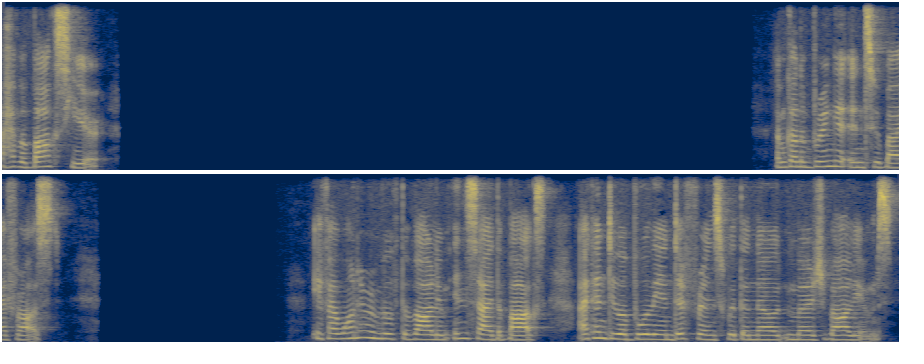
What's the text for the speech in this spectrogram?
I have a box here. I'm going to bring it into Bifrost. If I want to remove the volume inside the box, I can do a Boolean difference with the node merge volumes.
